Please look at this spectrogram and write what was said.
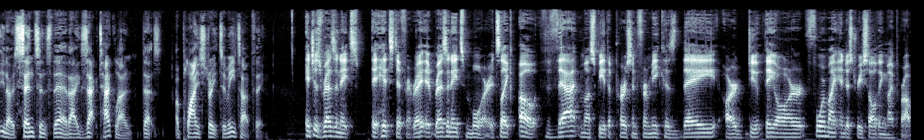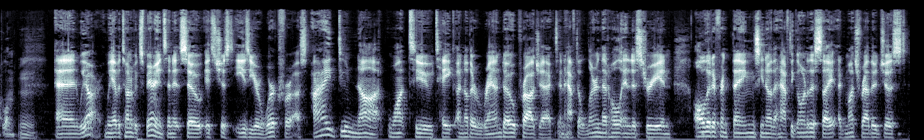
you know, sentence there, that exact tagline that's applying straight to me type thing it just resonates it hits different right it resonates more it's like oh that must be the person for me because they are do they are for my industry solving my problem mm. And we are we have a ton of experience in it so it's just easier work for us i do not want to take another rando project and have to learn that whole industry and all the different things you know that have to go into the site i'd much rather just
